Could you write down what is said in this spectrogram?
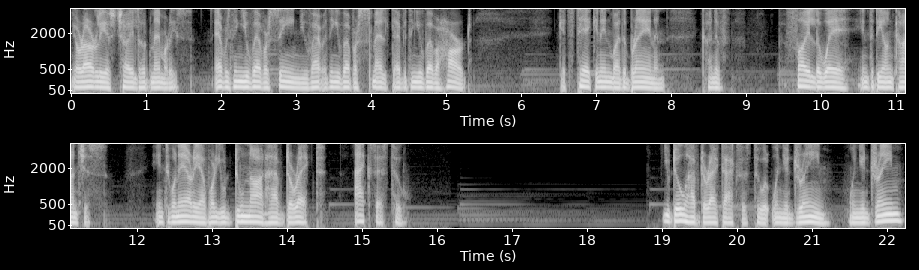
your earliest childhood memories. Everything you've ever seen, you've everything you've ever smelt, everything you've ever heard gets taken in by the brain and kind of filed away into the unconscious, into an area where you do not have direct access to. You do have direct access to it when you dream. When you dream,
